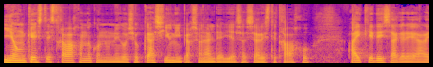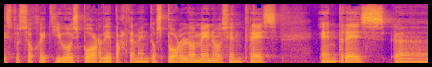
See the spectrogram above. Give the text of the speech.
y aunque estés trabajando con un negocio casi unipersonal, debías hacer este trabajo, hay que desagregar estos objetivos por departamentos, por lo menos en tres, en tres eh,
